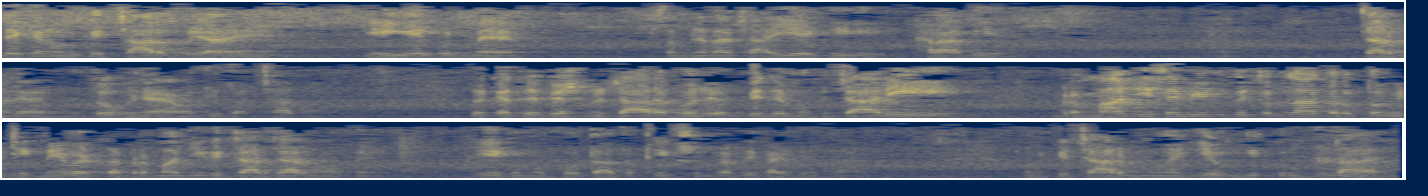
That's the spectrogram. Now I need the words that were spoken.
लेकिन उनके चार भुजाएँ हैं। यही एक उनमें समझना चाहिए कि खराबी है। चार भुजाएँ, दो भुजाएँ होती तो अच्छा था। तो कहते, विष्णु चार भुज विधि मुख चारी। ब्रह्मा जी से भी इनकी तुलना करो तो भी ठीक नहीं बैठता। ब्रह्मा जी के चार चार मुख है। एक मुख होता तो ठीक सुंदर दिखाई देता है। उनके चार मुँह है, ये उनकी क्रूपता है।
